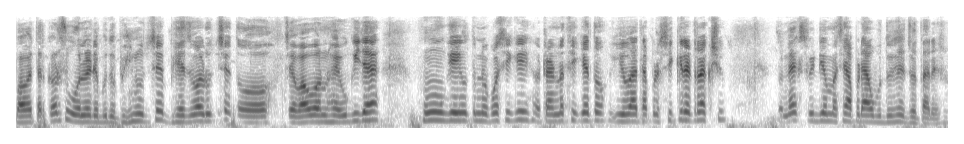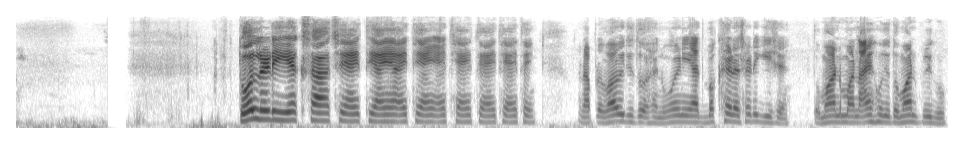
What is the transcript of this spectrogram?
વાવેતર કરશું. ઓલરેડી બધું ભીનું જ છે, ભેજવાળું જ છે. તો જે વાવવાનું હોય ઉગી જાય. હું ઉગી હું તમને પછી ગઈ અટાણ નથી કહેતો. એ વાત આપણે સિક્રેટ રાખશું. તો નેક્સ્ટ વિડીયોમાં છે આપણે આ બધું છે, જોતા રહીશું. તો ઓલરેડી એક સા છે, અહીંથી અહીંયા અહીંથી અહીંયા, અહીંથી અહીંથી અહીંથી અહીંથી અને આપણે વાવી દીધો અને વણી આજ બખેડા ચડી ગઈ છે. તો માંડ માંડ અહીં હું તો માંડ પીગું.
